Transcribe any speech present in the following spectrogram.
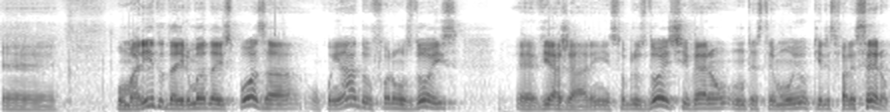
é, o marido da irmã da esposa, o cunhado, foram os dois é, viajarem e sobre os dois tiveram um testemunho que eles faleceram.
